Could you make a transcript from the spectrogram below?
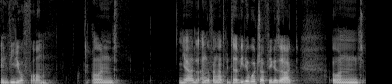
in Videoform. Und ja, angefangen hat mit der Videobotschaft, wie gesagt. Und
